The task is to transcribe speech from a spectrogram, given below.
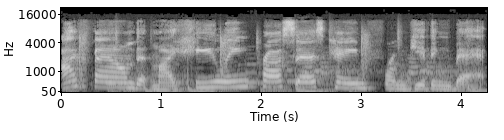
I found that my healing process came from giving back.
